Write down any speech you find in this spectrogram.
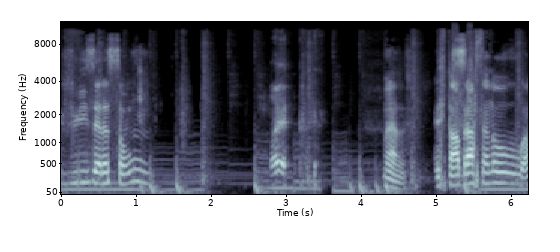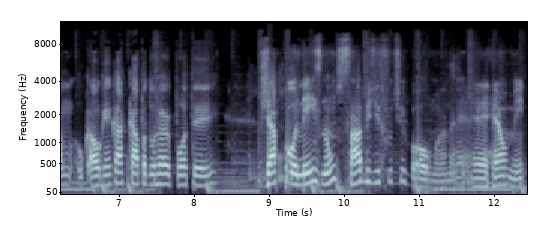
O juiz era só um. Olha, Mano, Eles estão abraçando o- o- alguém com a capa do Harry Potter aí. japonês não sabe de futebol, mano. É, é realmente.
